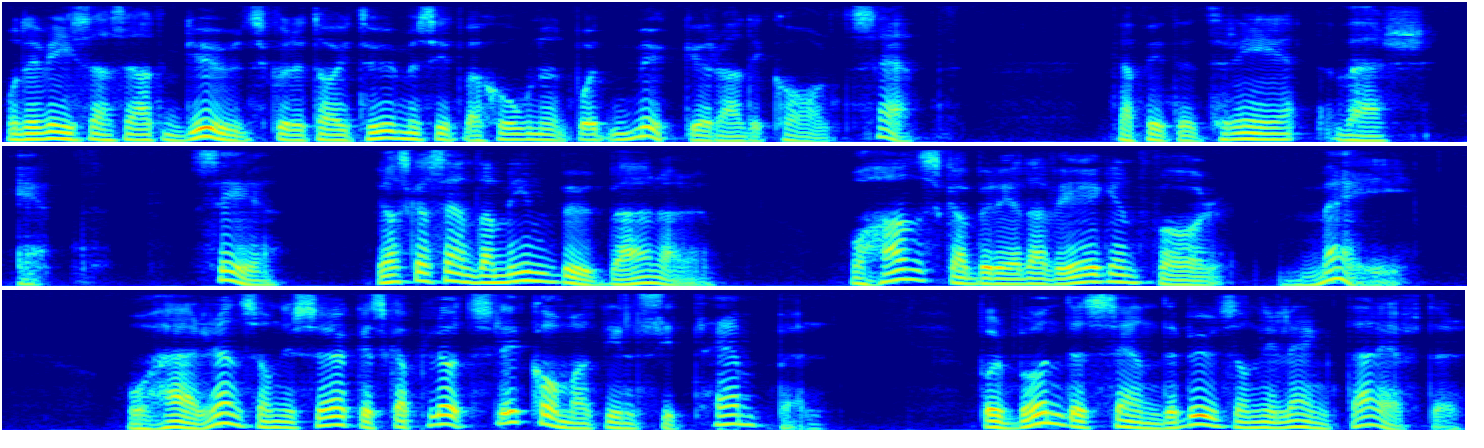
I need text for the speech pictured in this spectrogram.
Och det visar sig att Gud skulle ta itu med situationen på ett mycket radikalt sätt. Kapitel 3, vers 1. Se, jag ska sända min budbärare och han ska bereda vägen för mig. Och Herren som ni söker ska plötsligt komma till sitt tempel. Förbundets sändebud som ni längtar efter.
